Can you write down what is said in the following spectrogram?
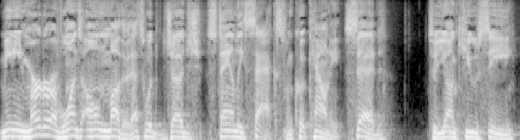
meaning murder of one's own mother. That's what Judge Stanley Sacks from Cook County said to young QC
